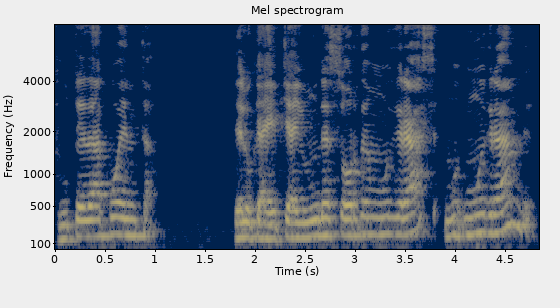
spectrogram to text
tú te das cuenta de lo que hay, que hay un desorden muy, muy, muy grande.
